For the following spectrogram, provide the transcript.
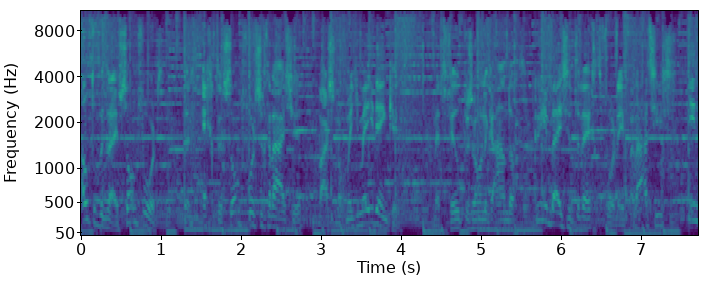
Autobedrijf Zandvoort. Een echte Zandvoortse garage waar ze nog met je meedenken. Met veel persoonlijke aandacht kun je bij ze terecht voor reparaties in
